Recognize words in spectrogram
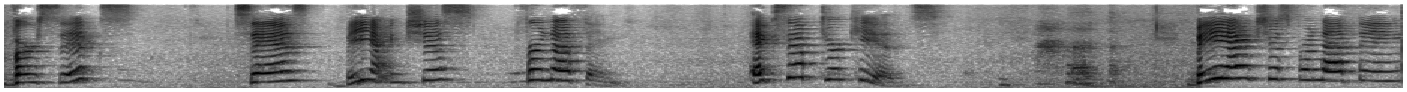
Verse 6 says, Be anxious for nothing except your kids. Be anxious for nothing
